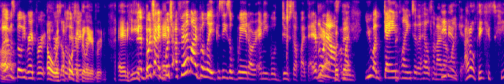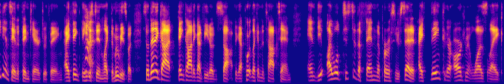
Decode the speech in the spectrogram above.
Oh, that was Uh, Billy Ray Bruton. Oh, it was, of course, it's Billy Ray Bruton, and he, which I, and- which for him I believe because he's a weirdo and he will do stuff like that. Everyone yeah, else, I'm then like, you are game playing to the hilt, and I don't like it. I don't think he's he didn't say the thin character thing. I think that he No. just didn't like the movies. But so then it got thank God it got vetoed and stopped. It got put like in the top ten. And the I will just to defend the person who said it. I think their argument was like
